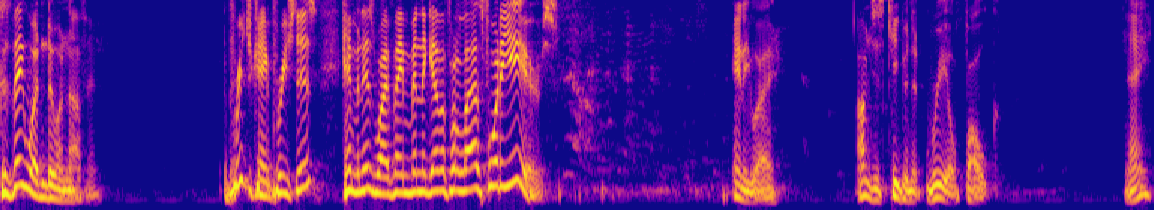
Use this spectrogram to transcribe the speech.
because they wasn't doing nothing. The preacher can't preach this. Him and his wife ain't been together for the last 40 years. Anyway, I'm just keeping it real, folk. Okay?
